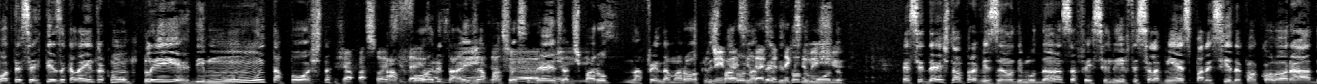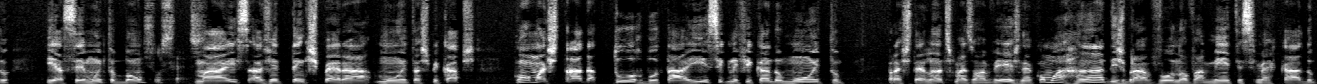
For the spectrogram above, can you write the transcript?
Pode ter certeza que ela entra como um player de muita aposta. Já passou A S10 Ford nas tá aí, já passou S10, já é disparou isso. na frente da Inclusive, disparou na S10 frente de todo mundo. S10 tem uma previsão de mudança, facelift, se ela viesse parecida com a Colorado, ia ser muito bom Sucesso. mas a gente tem que esperar muito. As picapes, como a estrada turbo está aí, significando muito para as Stellantis mais uma vez, né? Como a Ram desbravou novamente esse mercado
